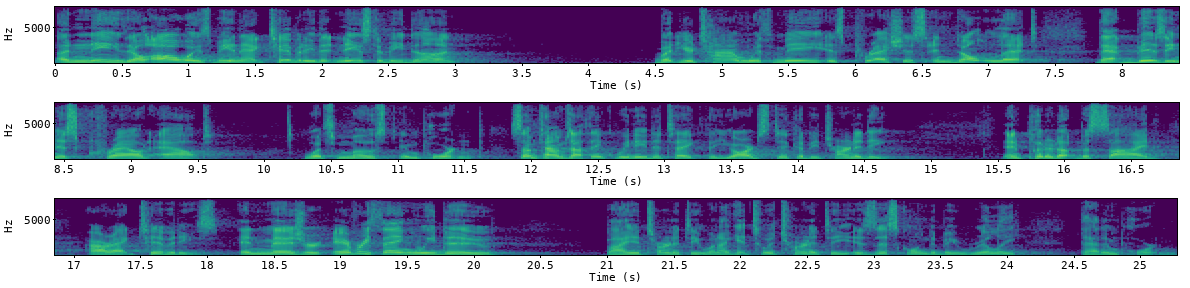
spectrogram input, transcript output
a need. There'll always be an activity that needs to be done. But your time with me is precious, and don't let that busyness crowd out what's most important. Sometimes I think we need to take the yardstick of eternity and put it up beside our activities and measure everything we do by eternity. When I get to eternity, is this going to be really that important?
